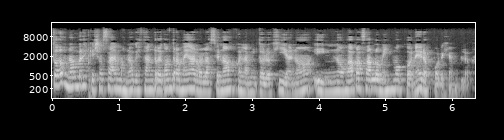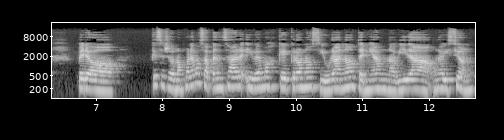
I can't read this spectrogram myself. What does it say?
todos nombres que ya sabemos, ¿no? Que están recontra mega relacionados con la mitología, ¿no? Y nos va a pasar lo mismo con Eros, por ejemplo. Pero, qué sé yo, nos ponemos a pensar y vemos que Cronos y Urano tenían una vida, una visión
